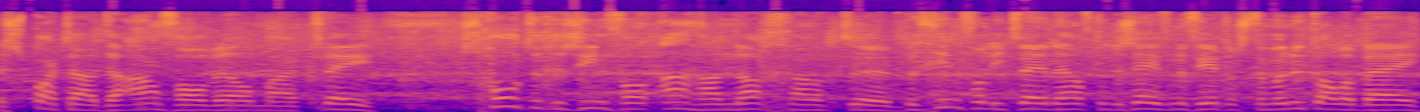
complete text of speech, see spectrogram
Sparta de aanval wel. Maar twee schoten gezien van Ahanach aan het begin van die tweede helft. In de 47e minuut allebei.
